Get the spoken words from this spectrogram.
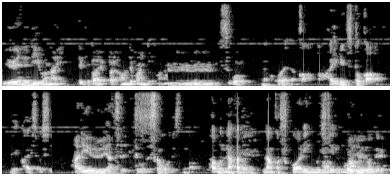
UND はないってことはやっぱり undefined かな。うーん、すごい。なんかこれなんか配列とかで解消してあり得るやつってことですか？そうですね。多分中でなんかスコアリングしてるこういうので、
